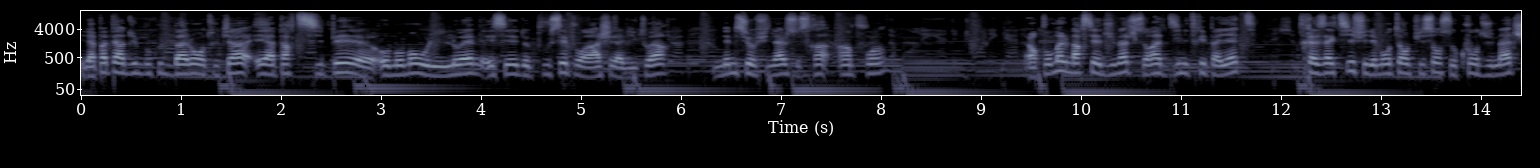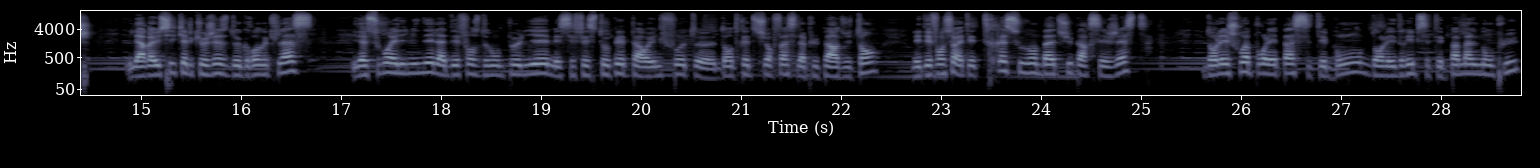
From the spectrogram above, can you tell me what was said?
Il n'a pas perdu beaucoup de ballons en tout cas et a participé euh, au moment où l'OM essayait de pousser pour arracher la victoire même si au final ce sera un point. Alors pour moi le Marseillais du match sera Dimitri Payet, très actif, il est monté en puissance au cours du match, il a réussi quelques gestes de grande classe, il a souvent éliminé la défense de Montpellier mais s'est fait stopper par une faute euh, d'entrée de surface la plupart du temps. Les défenseurs étaient très souvent battus par ses gestes. Dans les choix pour les passes c'était bon, dans les dribbles c'était pas mal non plus.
